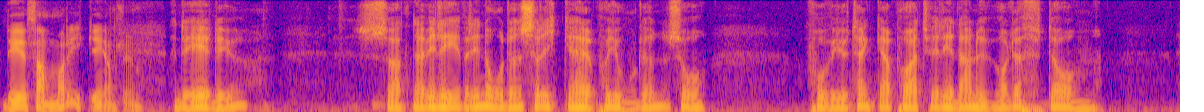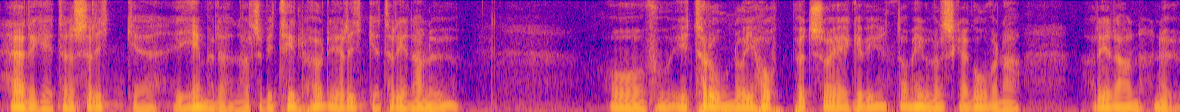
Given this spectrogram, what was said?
det är samma rike egentligen? Det är det ju. Så att när vi lever i nådens rike här på jorden så får vi ju tänka på att vi redan nu har löfte om härlighetens rike i himmelen. Alltså vi tillhör det riket redan nu. Och i tron och i hoppet så äger vi de himmelska gåvorna redan nu.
